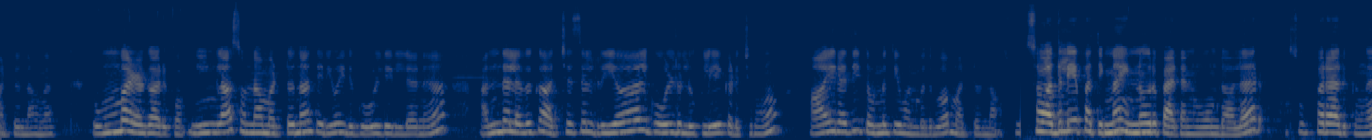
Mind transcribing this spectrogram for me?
மட்டும்தாங்க. ரொம்ப அழகாக இருக்கும். நீங்களாக சொன்னால் மட்டும்தான் தெரியும் இது கோல்டு இல்லைன்னு அந்த அளவுக்கு HSL ரியல் கோல்டு லுக்லேயே கிடச்சிரும் ஆயிரத்தி தொண்ணூற்றி ஒன்பது ரூபா மட்டும்தான் ஸோ அதுலேயே பார்த்தீங்கன்னா, இன்னொரு பேட்டர்ன் ஓம் டாலர். சூப்பராக இருக்குங்க.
